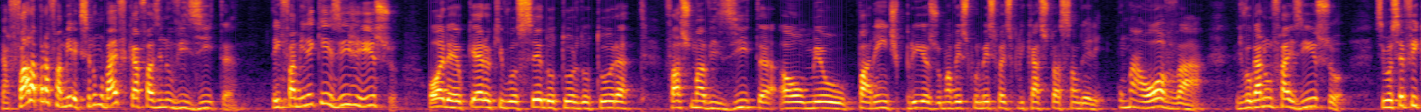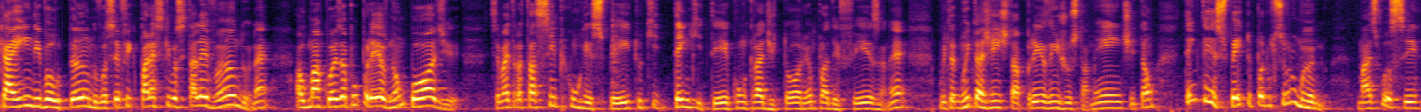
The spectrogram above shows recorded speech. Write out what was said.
Já fala para a família que você não vai ficar fazendo visita. Tem família que exige isso. Olha, eu quero que você, doutor, doutora, faça uma visita ao meu parente preso uma vez por mês para explicar a situação dele. Uma ova. O advogado não faz isso. Se você ficar indo e voltando, você fica, parece que você está levando né, alguma coisa para o preso. Não pode. Você vai tratar sempre com respeito, que tem que ter, contraditório, ampla defesa, né? Muita, muita gente está presa injustamente, então tem que ter respeito para o ser humano. Mas você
